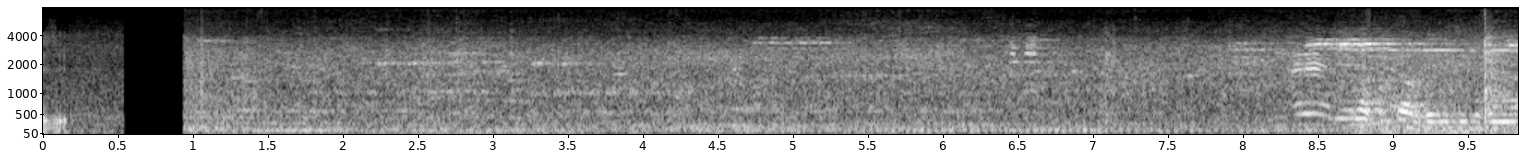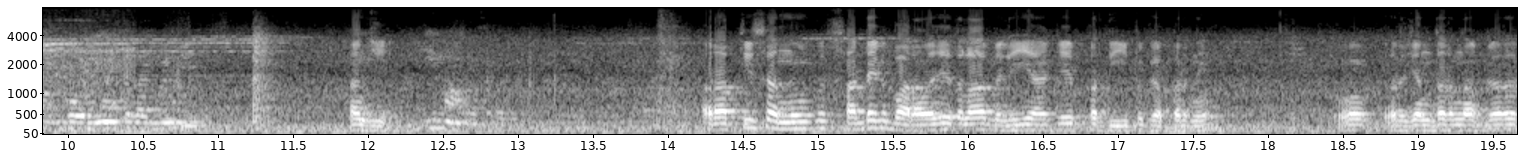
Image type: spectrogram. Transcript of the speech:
ਜੀ। ਹਾਂਜੀ। ਕੀ ਮਾਮਲਾ ਸਰ ਰਾਤੀ ਸਾਨੂੰ ਕੋਈ ਸਾਢੇ ਕੁ 12 ਵਜੇ ਇਤਲਾਹ ਮਿਲੀ ਆ ਕਿ ਪ੍ਰਦੀਪ ਗੱਬਰ ਨੇ ਉਹ ਰਜਿੰਦਰ ਨਗਰ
